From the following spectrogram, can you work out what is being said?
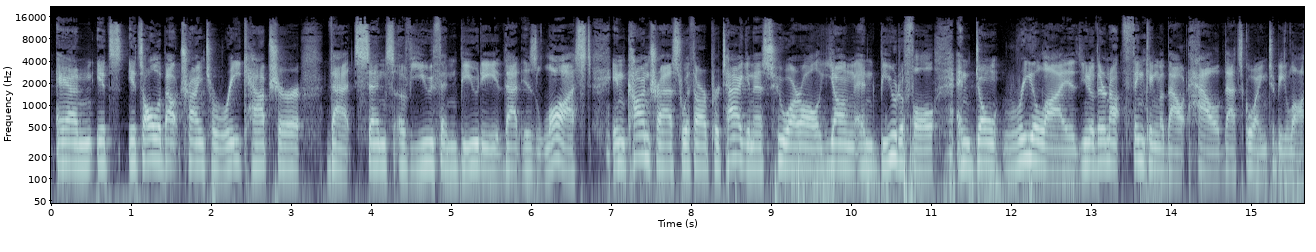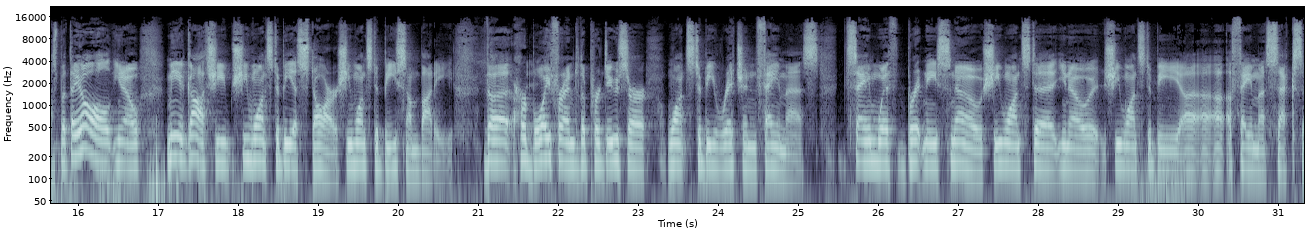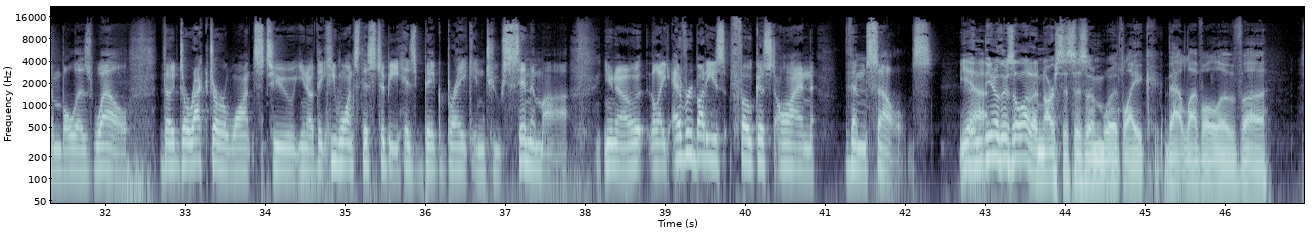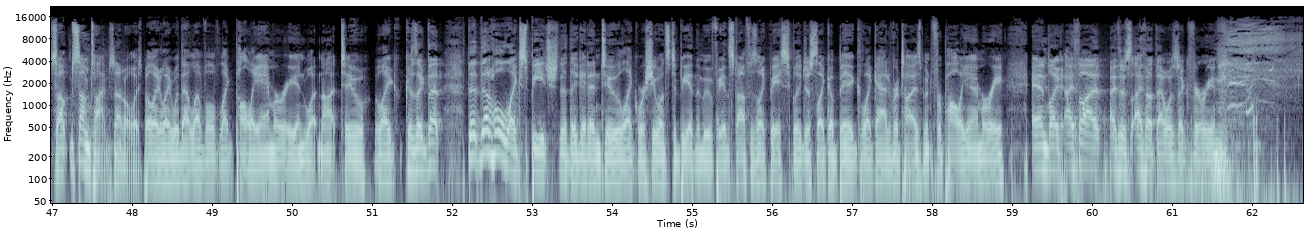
And it's it's all about trying to recapture that sense of youth and beauty that is lost in contrast with our protagonists who are all young and beautiful and don't realize, you know, they're not thinking about how that's going to be lost. But they all, you know, Mia Goth, she she wants to be a star. She wants to be somebody. The her boyfriend, the producer, wants to be rich and famous. Same with Brittany Snow. She wants to, you know, she wants to be a, a, a famous sex symbol as well. The director wants to, you know, that he wants this to be his big break into cinema. You know, like everybody's focused on themselves. Yeah. And you know, there's a lot of narcissism with like that level of uh some sometimes, not always, but like like with that level of like polyamory and whatnot too. Like because like that, that that whole like speech that they get into, like where she wants to be in the movie and stuff, is like basically just like a big like advertisement for polyamory. And like I thought, I just I thought that was like very.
